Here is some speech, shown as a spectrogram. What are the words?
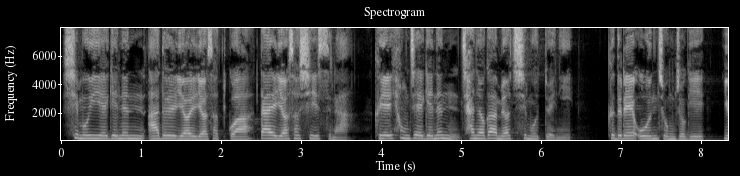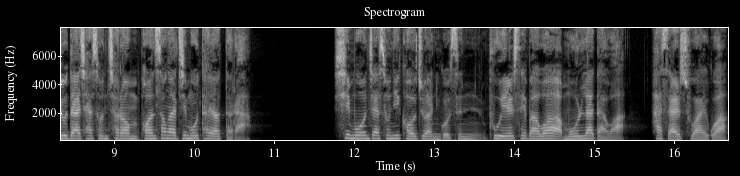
시무이에게는 아들 열여섯과 딸 여섯이 있으나 그의 형제에게는 자녀가 몇이 못 되니 그들의 온 종족이 유다 자손처럼 번성하지 못하였더라. 시므온 자손이 거주한 곳은 부엘세바와 몰라다와 하살 수알과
